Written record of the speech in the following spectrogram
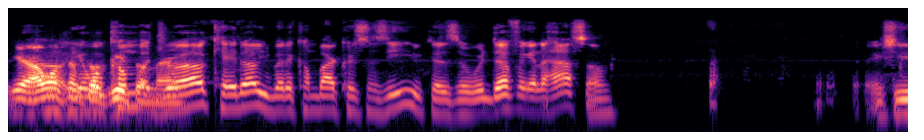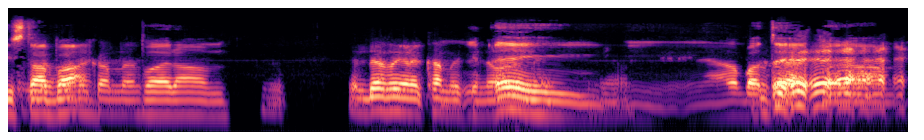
Yeah, I want Uh, some yeah, we'll come coquito, with man. Joel, Kato. You better come by Christmas Eve because we're definitely gonna have some. Make sure you stop by. come. But um, I'm definitely gonna come if you know. what I hey, mean. yeah, I don't know about that.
